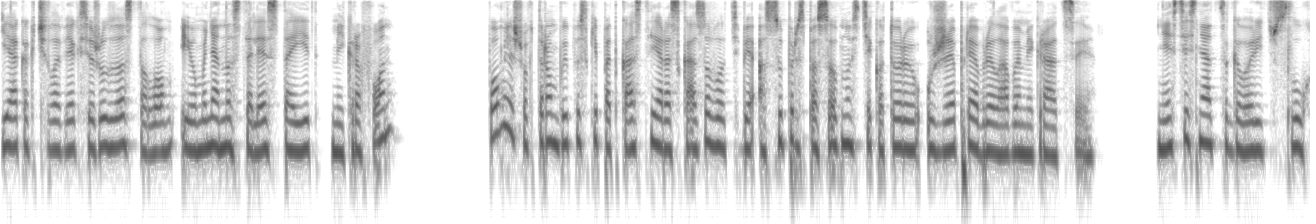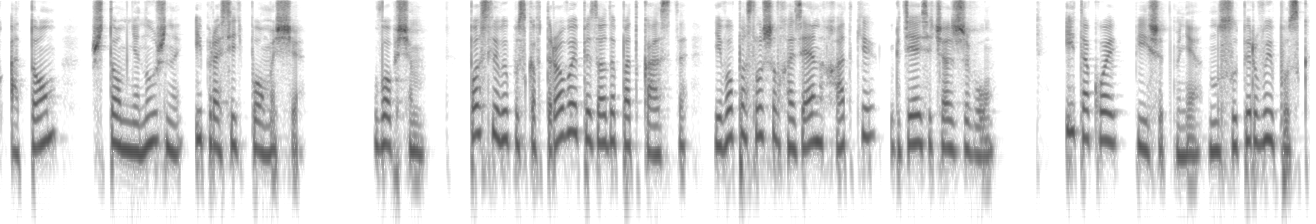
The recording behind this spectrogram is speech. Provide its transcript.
я как человек сижу за столом, и у меня на столе стоит микрофон? Помнишь, во втором выпуске подкаста я рассказывала тебе о суперспособности, которую уже приобрела в эмиграции? Не стесняться говорить вслух о том, что мне нужно, и просить помощи. В общем, после выпуска второго эпизода подкаста его послушал хозяин хатки, где я сейчас живу. И такой пишет мне, ну супер выпуск.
